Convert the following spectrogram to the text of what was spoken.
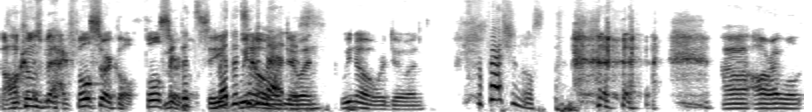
it all comes back full circle full circle Methods- see methods we know what we're doing we know what we're doing Professionals. uh, all right. Well,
